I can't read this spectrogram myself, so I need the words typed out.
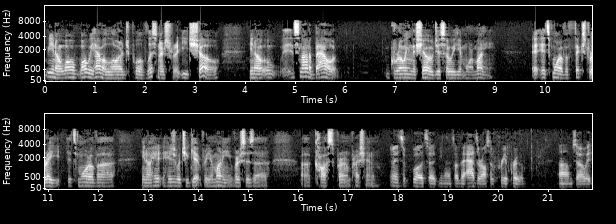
you know, while while we have a large pool of listeners for each show, you know, it's not about growing the show just so we get more money. It's more of a fixed rate. It's more of a, you know, here, here's what you get for your money versus a, a cost per impression. I mean, it's a well, it's a you know, so the ads are also pre-approved, um, so it,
